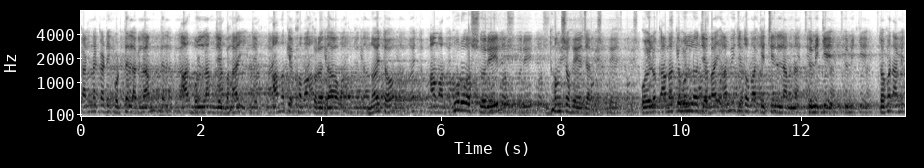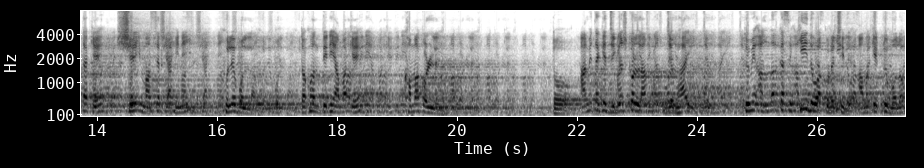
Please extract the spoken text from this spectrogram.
কান্নাকাটি করতে লাগলাম আর বললাম যে, ভাই, আমাকে ক্ষমা করে দাও, নয়তো আমার পুরো শরীর ধ্বংস হয়ে যাবে। ওই লোক আমাকে বলল যে, ভাই, আমি তো তোমাকে চিনলাম না, তুমি কে? তুমি কে তখন আমি তাকে সেই মাসের কাহিনী খুলে বললাম। তখন তিনি আমাকে ক্ষমা করলেন। তো আমি তাকে জিজ্ঞেস করলাম যে, ভাই, তুমি আল্লাহর কাছে কি দোয়া করেছিলে? আমাকে একটু বলো।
